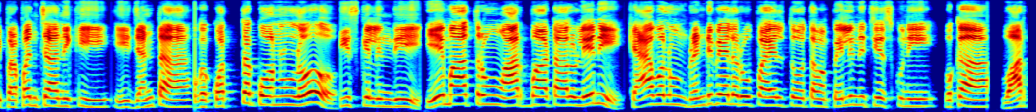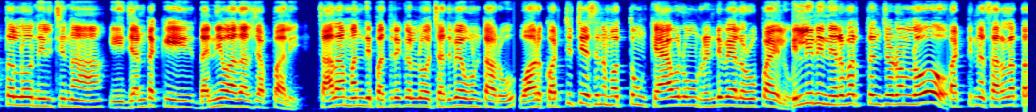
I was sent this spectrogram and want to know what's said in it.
ఈ ప్రపంచానికి ఈ జంట ఒక కొత్త కోణంలో తీసుకెళ్ళింది. ఏ మాత్రం ఆర్భాటాలు లేని కేవలం రెండు వేల రూపాయలతో తమ పెళ్ళిని చేసుకుని ఒక వార్తల్లో నిలిచిన ఈ జంటకి ధన్యవాదాలు చెప్పాలి. చాలా మంది పత్రికల్లో చదివే ఉంటారు వారు ఖర్చు చేసిన మొత్తం కేవలం రెండు వేల రూపాయలు. పెళ్ళిని నిర్వర్తించడంలో పట్టిన సరళత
